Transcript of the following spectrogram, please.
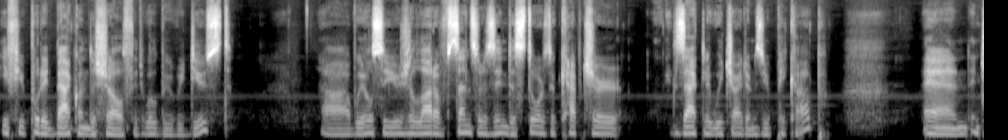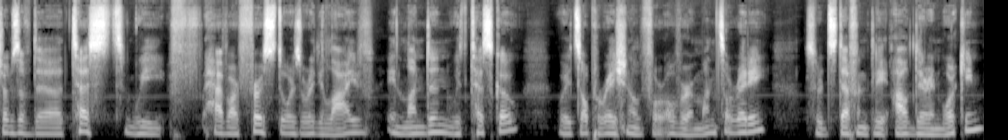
If you put it back on the shelf, it will be reduced. Uh, we also use a lot of sensors in the store to capture exactly which items you pick up. And in terms of the tests, we f- have our first stores already live in London with Tesco, where it's operational for over a month already. So it's definitely out there and working.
